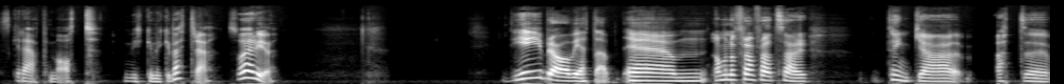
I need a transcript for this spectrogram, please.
skräpmat mycket, mycket bättre. Så är det ju. Det är ju bra att veta. Um, ja men och framförallt så här tänka att eh,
